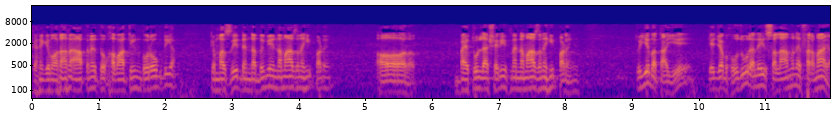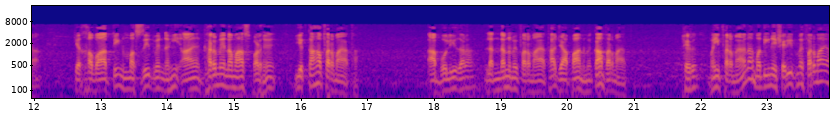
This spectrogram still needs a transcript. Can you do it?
کہیں کہ مولانا، آپ نے تو خواتین کو روک دیا کہ مسجد نبوی میں نماز نہیں پڑھیں اور بیت اللہ شریف میں نماز نہیں پڑھیں۔ تو یہ بتائیے کہ جب حضور علیہ السلام نے فرمایا کہ خواتین مسجد میں نہیں آئیں، گھر میں نماز پڑھیں، یہ کہاں فرمایا تھا؟ آپ بولیے ذرا، لندن میں فرمایا تھا، جاپان میں کہاں فرمایا تھا؟ پھر وہیں فرمایا نا، مدینہ شریف میں فرمایا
